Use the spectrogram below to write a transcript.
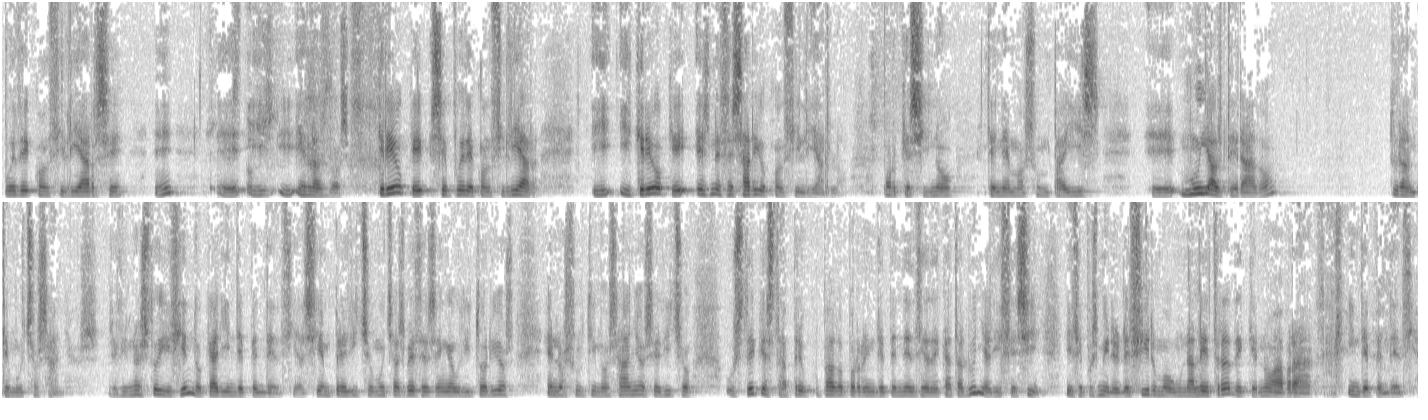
puede conciliarse y en las dos. Creo que se puede conciliar y, creo que es necesario conciliarlo, porque si no tenemos un país eh, muy alterado durante muchos años. Es decir, no estoy diciendo que haya independencia. Siempre he dicho muchas veces en auditorios en los últimos años, he dicho, usted que está preocupado por la independencia de Cataluña, dice sí. Dice, pues mire, le firmo una letra de que no habrá independencia.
